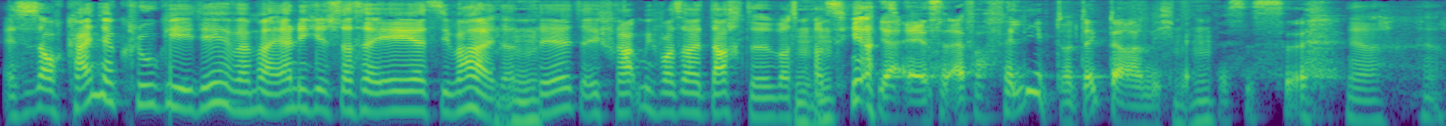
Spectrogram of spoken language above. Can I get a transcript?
Es ist auch keine kluge Idee, wenn man ehrlich ist, dass er ihr jetzt die Wahrheit mhm. erzählt. Ich frage mich, was er dachte, was mhm. passiert. Ja, er ist einfach verliebt und denkt daran nicht mehr. Mhm. Es ist, äh ja, ja.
